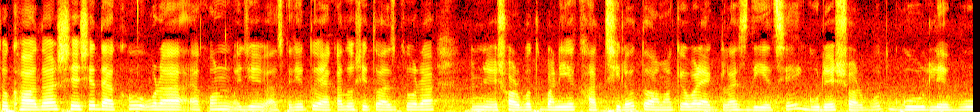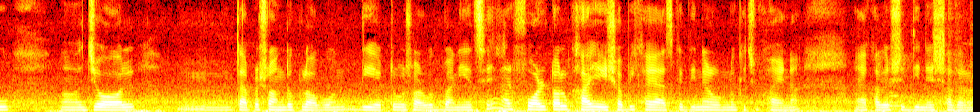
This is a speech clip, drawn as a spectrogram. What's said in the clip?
তো খাওয়া দাওয়ার শেষে দেখো ওরা এখন ওই যে আজকে যেহেতু একাদশী তো আজকে ওরা মানে শরবত বানিয়ে খাচ্ছিল। তো আমাকে আবার এক গ্লাস দিয়েছে গুড়ের শরবত গুড় লেবু জল তারপর সন্দক লবণ দিয়ে একটু শরবত বানিয়েছে। আর ফল টল খায় এইসবই খায়। আজকের দিনে আর অন্য কিছু খায় না। একাদশীর দিনের সাধারণ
